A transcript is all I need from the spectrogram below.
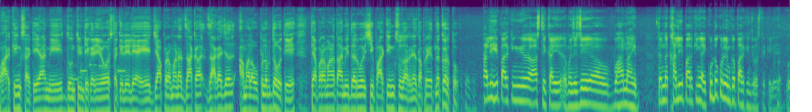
पार्किंगसाठी आम्ही दोन तीन ठिकाणी व्यवस्था केलेली आहे. ज्या प्रमाणात जागा जागा ज्या आम्हाला उपलब्ध होते त्या प्रमाणात आम्ही दरवर्षी पार्किंग सुधारण्याचा प्रयत्न करतो. खाली ही पार्किंग असते काही म्हणजे जे वाहन आहेत त्यांना खाली पार्किंग आहे. कुठं कुठं नेमकं पार्किंगची व्यवस्था केली आहे?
